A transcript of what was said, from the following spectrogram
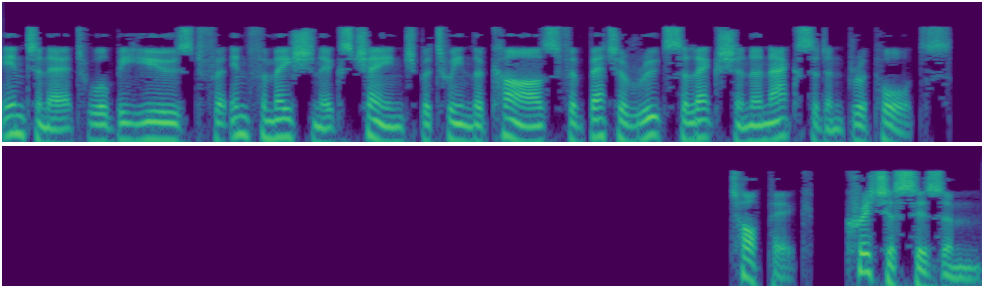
Internet will be used for information exchange between the cars for better route selection and accident reports. Criticism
